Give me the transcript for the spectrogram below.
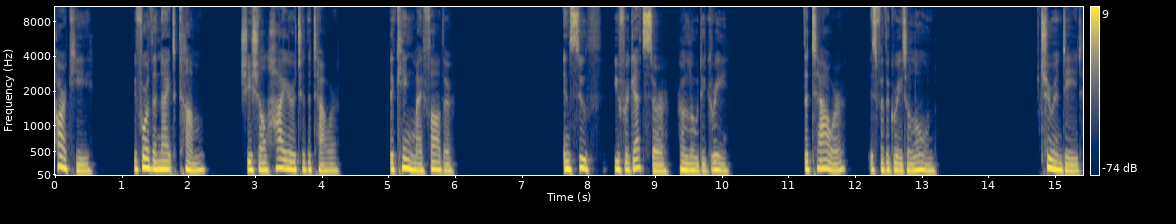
Hark ye, before the night come, she shall hire to the tower, the king my father. In sooth, you forget, sir, her low degree. The tower is for the great alone. True indeed,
